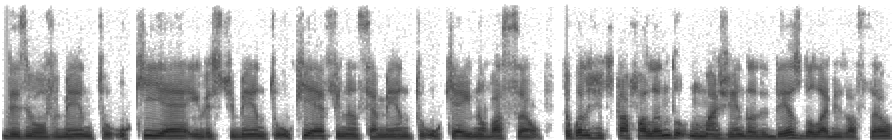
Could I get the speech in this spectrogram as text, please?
desenvolvimento, o que é investimento, o que é financiamento, o que é inovação. Então, quando a gente está falando numa agenda de desdolarização,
